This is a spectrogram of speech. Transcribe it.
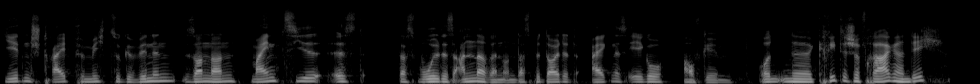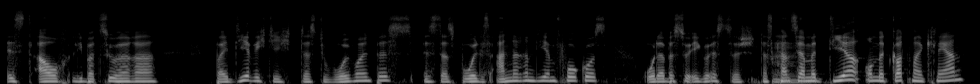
jeden Streit für mich zu gewinnen, sondern mein Ziel ist das Wohl des anderen und das bedeutet eigenes Ego aufgeben. Und eine kritische Frage an dich ist auch, lieber Zuhörer, bei dir wichtig, dass du wohlwollend bist? Ist das Wohl des anderen dir im Fokus oder bist du egoistisch? Das kannst du ja Mhm. mit dir und mit Gott mal klären.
